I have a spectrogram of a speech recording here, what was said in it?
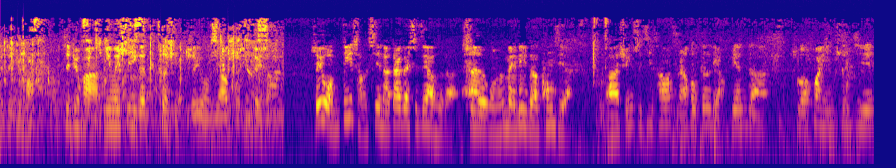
就这句话，这句话因为是一个特写，所以我们要口型对上。所以我们第一场戏呢，大概是这样子的：是我们美丽的空姐，啊，巡视机舱，然后跟两边的说欢迎春机，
